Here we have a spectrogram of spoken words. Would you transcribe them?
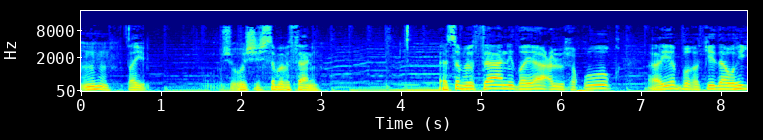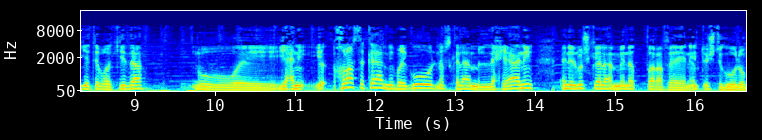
مه. طيب. وش السبب الثاني؟ السبب الثاني ضياع الحقوق. آه يبغى كذا وهي تبغى كذا. ويعني خلاص الكلام يبغى يقول نفس كلام اللحياني إن المشكلة من الطرفين. أنتوا إيش تقولوا؟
